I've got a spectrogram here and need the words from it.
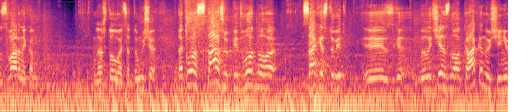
е, зварником влаштовуватися, тому що такого стажу підводного захисту від е, з величезного кракену ще ні-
